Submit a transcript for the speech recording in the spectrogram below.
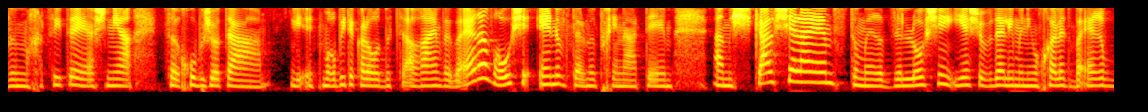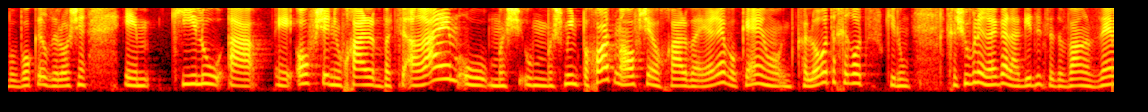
ומחצית השנייה צרכו בשעות ה... את מרבית הקלוריות בצהריים ובערב, ראו שאין הבדל מבחינת הם, המשקל שלהם, זאת אומרת, זה לא שיש הבדל אם אני אוכלת בערב, בבוקר, זה לא שכאילו העוף שאני אוכל בצהריים הוא, מש, הוא משמין פחות מהעוף שאוכל בערב, אוקיי? או עם קלוריות אחרות, אז כאילו, חשוב לי רגע להגיד את הדבר הזה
